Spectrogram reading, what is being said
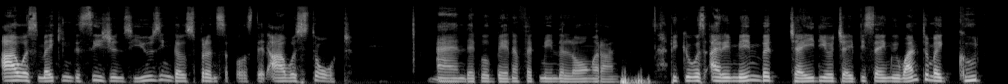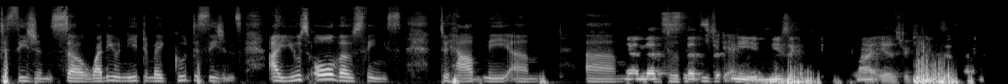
i was making decisions using those principles that i was taught hmm. and that will benefit me in the long run. Because I remember JD or JP saying we want to make good decisions. So what do you need to make good decisions? I use all those things to help me um, um, yeah, and that's that's certainly music to my ears, Regina, because it's, I mean,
